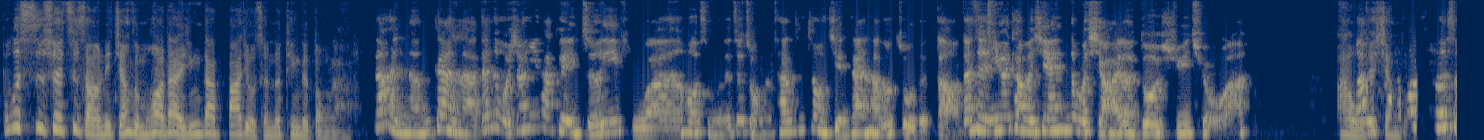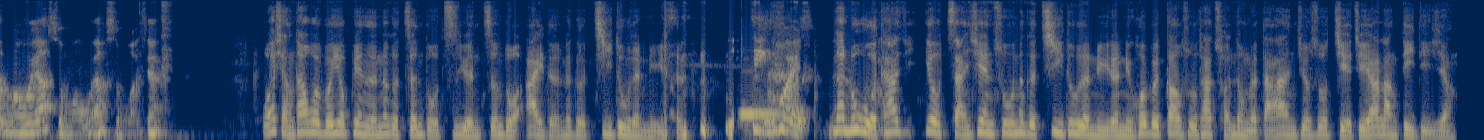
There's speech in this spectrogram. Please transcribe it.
不过四岁至少你讲什么话，他已经大八九成都听得懂了。他很能干啦，但是我相信他可以折衣服啊，然后什么的这种，他这种简单他都做得到。但是因为他们现在那么小，还有很多的需求啊。啊，我在想，喝什么？我要什么？我要什么？这样。我在想，他会不会又变成那个争夺资源、争夺爱的那个嫉妒的女人？一定会。那如果他又展现出那个嫉妒的女人，你会不会告诉他传统的答案，就是说姐姐要让弟弟这样？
